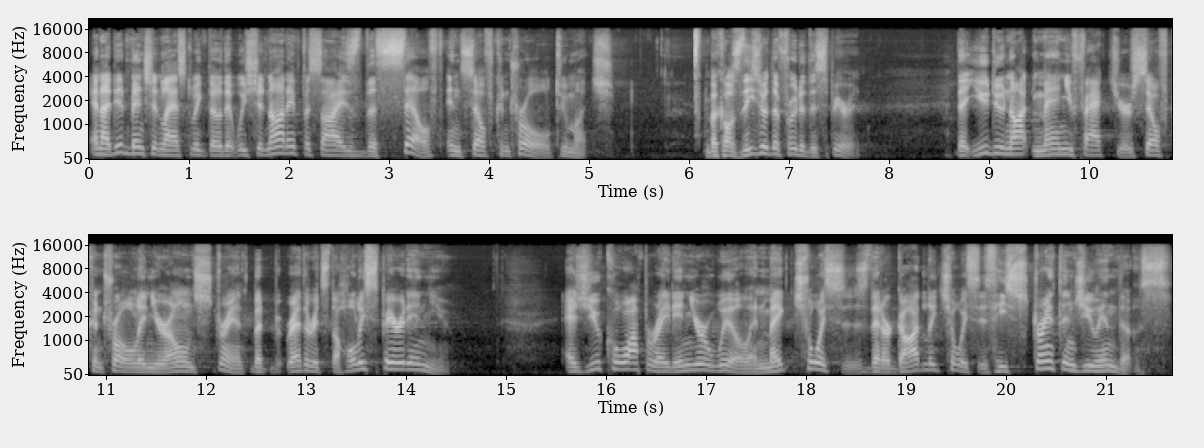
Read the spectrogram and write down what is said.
And I did mention last week, though, that we should not emphasize the self in self control too much because these are the fruit of the Spirit. That you do not manufacture self control in your own strength, but rather it's the Holy Spirit in you. As you cooperate in your will and make choices that are godly choices, He strengthens you in those.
